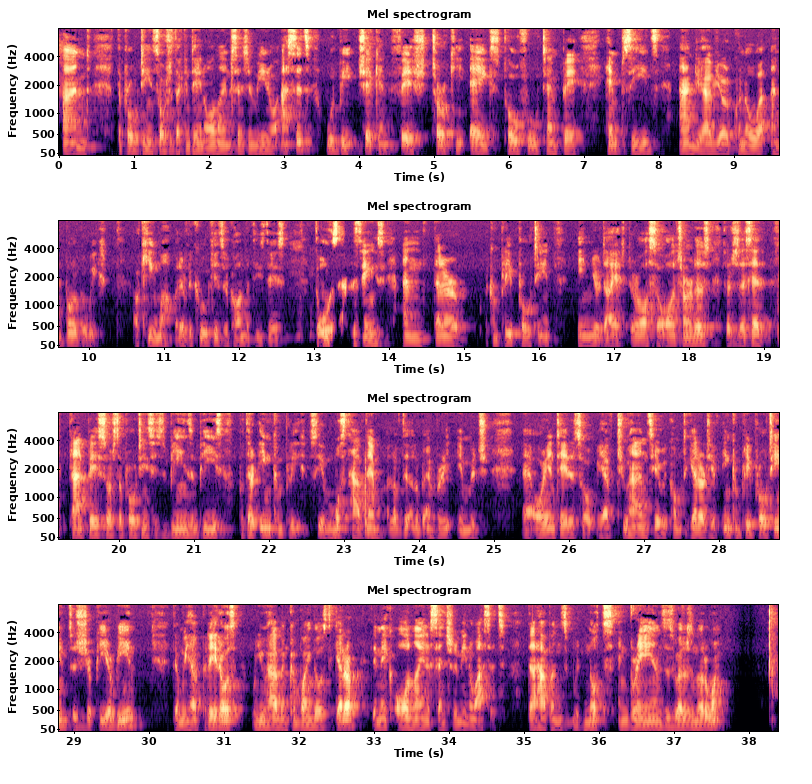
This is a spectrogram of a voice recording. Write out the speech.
and the protein sources that contain all nine essential amino acids would be chicken, fish, turkey, eggs, tofu, tempeh, hemp seeds, and you have your quinoa and bulgur wheat or quinoa, whatever the cool kids are calling it these days. Those are the things and that are a complete protein in your diet. There are also alternatives, such as I said, plant-based sources of protein, such as beans and peas, but they're incomplete. So you must have them. I love the I'm very image uh, orientated. So we have two hands here. We come together to have incomplete protein, such as your pea or bean. Then we have potatoes. When you have and combine those together, they make all nine essential amino acids. That happens with nuts and grains as well as another one.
